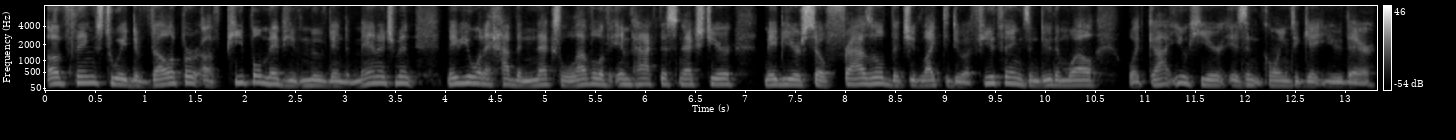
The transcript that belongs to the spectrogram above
of things to a developer of people. Maybe you've moved into management. Maybe you want to have the next level of impact this next year. Maybe you're so frazzled that you'd like to do a few things and do them well. What got you here isn't going to get you there.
